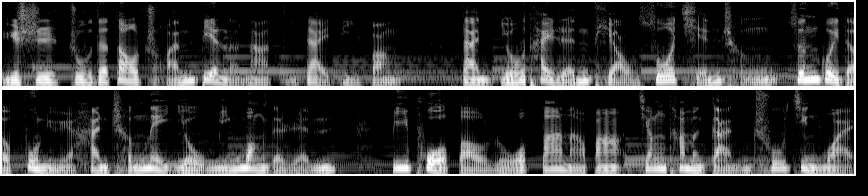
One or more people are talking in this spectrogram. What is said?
于是主的道传遍了那一带地方。但犹太人挑唆虔诚尊贵的妇女和城内有名望的人，逼迫保罗、巴拿巴，将他们赶出境外。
